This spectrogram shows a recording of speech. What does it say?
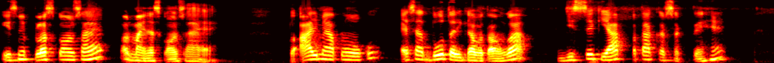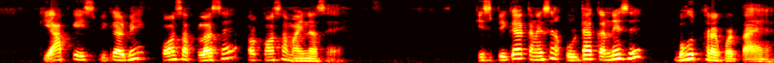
कि इसमें प्लस कौन सा है और माइनस कौन सा है। तो आज मैं आप लोगों को ऐसा दो तरीका बताऊँगा, जिससे कि आप पता कर सकते हैं कि आपके स्पीकर में कौन सा प्लस है और कौन सा माइनस है। स्पीकर कनेक्शन उल्टा करने से बहुत फ़र्क पड़ता है।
